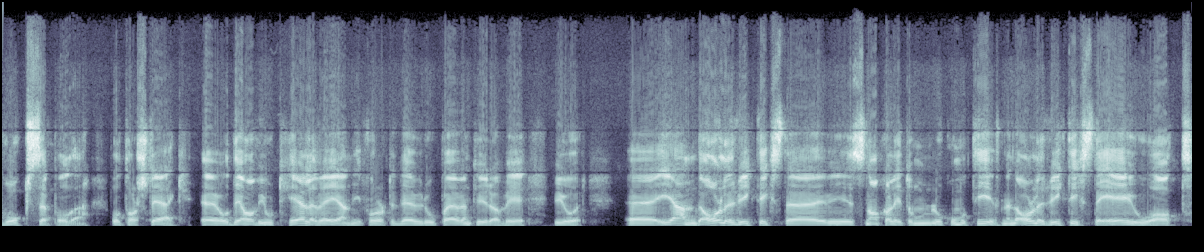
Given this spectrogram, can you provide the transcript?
vokser på det og tar steg. Eh, og Det har vi gjort hele veien i forhold til det europaeventyret vi, vi gjorde. Eh, igjen, Det aller viktigste, vi snakka litt om lokomotiv, men det aller viktigste er jo at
